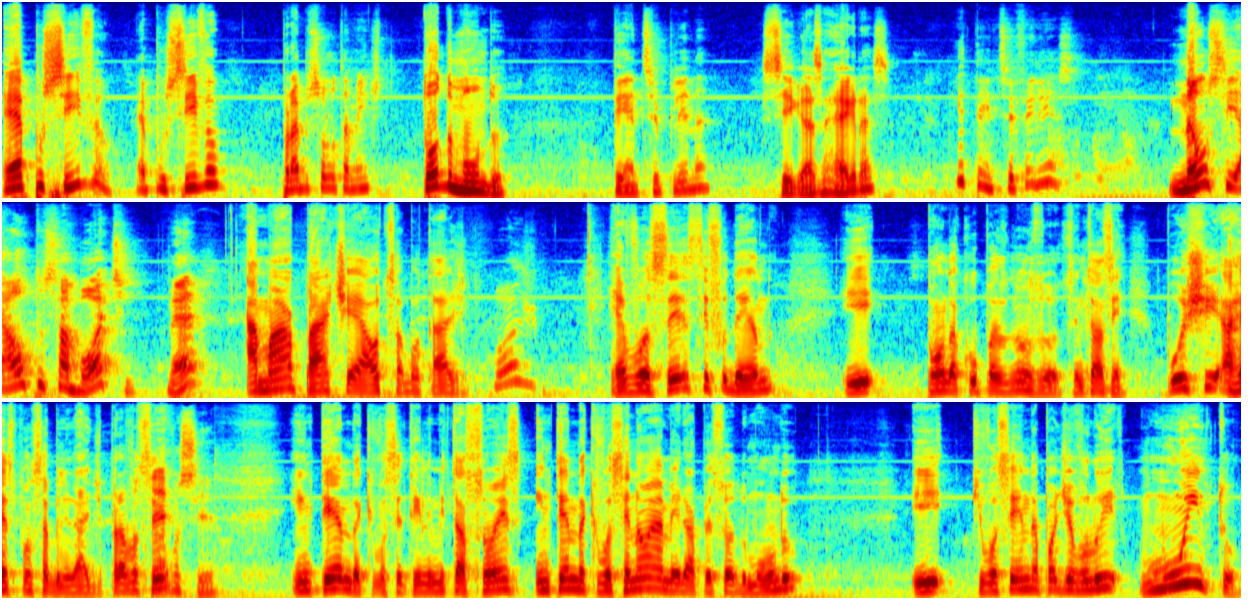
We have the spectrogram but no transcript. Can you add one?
É possível. É possível para absolutamente todo mundo. Tenha disciplina, siga as regras e tente ser feliz. Não se auto-sabote, né? A maior parte é autossabotagem. Lógico. É você se fudendo e pondo a culpa nos outros. Então, assim, puxe a responsabilidade pra você. Pra você. Entenda que você tem limitações, entenda que você não é a melhor pessoa do mundo e que você ainda pode evoluir muito.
